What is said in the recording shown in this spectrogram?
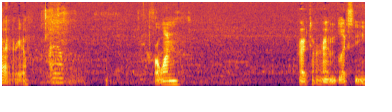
Alright, there we go. I know. For one. Rectar and Blexy.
